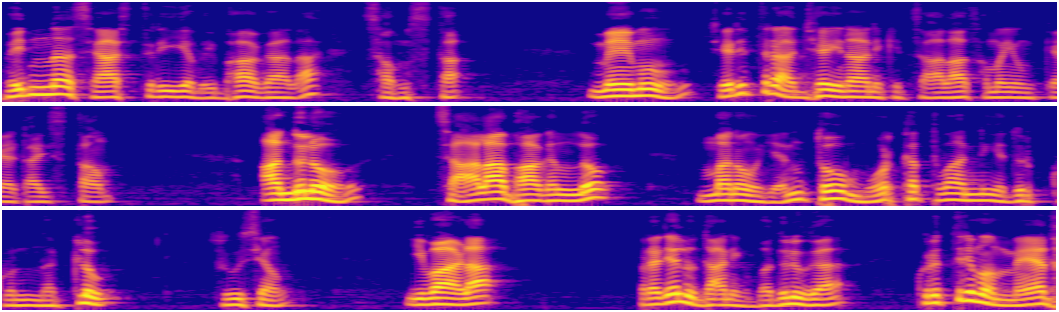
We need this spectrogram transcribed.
భిన్న శాస్త్రీయ విభాగాల సంస్థ. మేము చరిత్ర అధ్యయనానికి చాలా సమయం కేటాయిస్తాం. అందులో చాలా భాగంలో మనం ఎంతో మూర్ఖత్వాన్ని ఎదుర్కొన్నట్లు చూశాం. ఇవాళ ప్రజలు దానికి బదులుగా కృత్రిమ మేధ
